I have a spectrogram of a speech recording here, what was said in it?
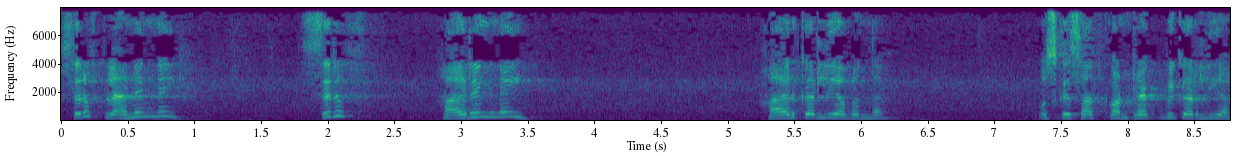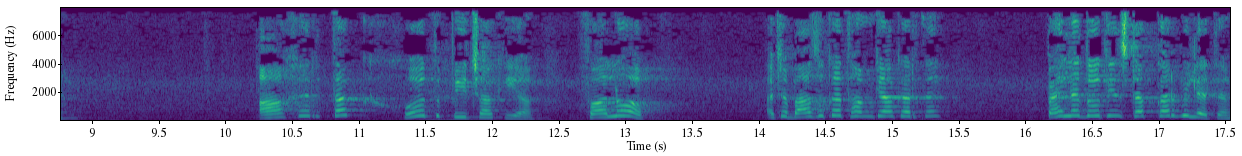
صرف پلاننگ نہیں، صرف ہائرنگ نہیں۔ ہائر کر لیا بندہ۔ اس کے ساتھ کانٹریکٹ بھی کر لیا۔ آخر تک خود پیچھا کیا۔ فالو اپ اچھا بعض اوقات ہم کیا کرتے ہیں؟ پہلے دو تین سٹیپ کر بھی لیتے ہیں۔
